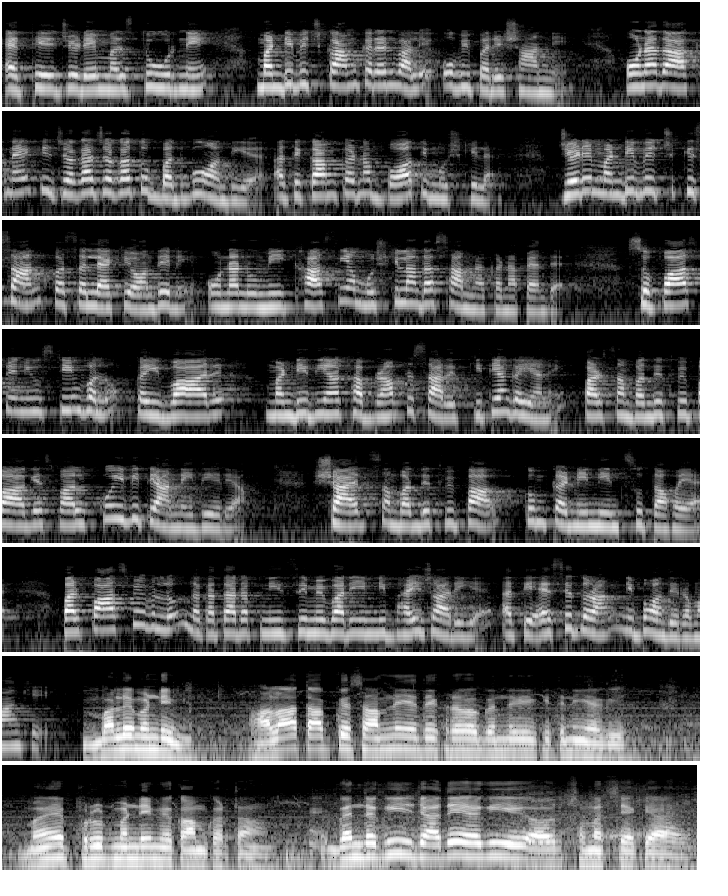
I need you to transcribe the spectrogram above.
ਇੱਥੇ ਜਿਹੜੇ ਮਜ਼ਦੂਰ ਨੇ, ਮੰਡੀ ਵਿੱਚ ਕੰਮ ਕਰਨ ਵਾਲੇ, ਉਹ ਵੀ ਪਰੇਸ਼ਾਨ ਨੇ। ਉਹਨਾਂ ਦਾ ਆਖਣਾ ਹੈ ਕਿ ਜਗ੍ਹਾ ਜਗ੍ਹਾ ਤੋਂ ਬਦਬੂ ਆਉਂਦੀ ਹੈ ਅਤੇ ਕੰਮ ਕਰਨਾ ਬਹੁਤ ਹੀ ਮੁਸ਼ਕਿਲ ਹੈ। ਜਿਹੜੇ ਮੰਡੀ ਵਿੱਚ ਕਿਸਾਨ ਫਸਲ ਲੈ ਕੇ ਆਉਂਦੇ ਨੇ, ਉਹਨਾਂ ਨੂੰ ਵੀ ਖਾਸੀਆਂ ਮੁਸ਼ਕਿਲਾਂ ਦਾ ਸਾਹਮਣਾ ਕਰਨਾ ਪੈਂਦਾ ਹੈ। So Fast Way news team ਵੱਲੋਂ ਕਈ ਵਾਰ ਮੰਡੀ ਦੀਆਂ ਖਬਰਾਂ ਪ੍ਰਸਾਰਿਤ ਕੀਤੀਆਂ ਗਈਆਂ ਨੇ, ਪਰ ਸੰਬੰਧਿਤ ਵਿਭਾਗ ਇਸ ਵੱਲ ਕੋਈ ਵੀ ਧਿਆਨ ਨਹੀਂ ਦੇ ਰਿਹਾ। ਸ਼ਾਇਦ ਸੰਬੰਧਿਤ ਵਿਭਾਗ ਕੁਮਕਰਨੀ ਨੀਂਦ ਸੁੱਤਾ ਹੋਇਆ ਹੈ। ਪਰ ਫਾਸਟਵੇ ਵੱਲੋਂ ਲਗਾਤਾਰ ਆਪਣੀ ਜ਼ਿੰਮੇਵਾਰੀ ਨਿਭਾਈ ਜਾ ਰਹੀ ਹੈ ਅਤੇ ਐਸੇ ਦੌਰਾਨ ਨਿਭਾਉਂਦੇ ਰਵਾਂਗੇ। ਬੱਲੇ ਮੰਡੀ ਮੇਂ। हालात आपके सामने ये देख रहे हो गंदगी कितनी हैगी। मैं फ्रूट मंडी में काम करता हूँ। गंदगी ज़्यादा हैगी और समस्या क्या है?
